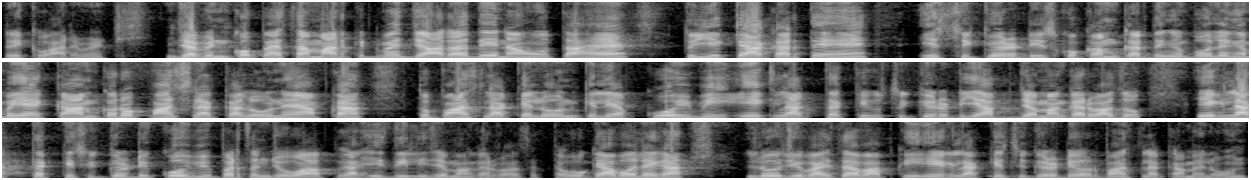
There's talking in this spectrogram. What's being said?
रिक्वायरमेंट जब इनको पैसा मार्केट में ज़्यादा देना होता है तो ये क्या करते हैं? इस सिक्योरिटीज को कम कर देंगे। बोलेंगे, भैया, एक काम करो, पाँच लाख का लोन है आपका तो पाँच लाख के लोन के लिए आप कोई भी एक लाख तक की सिक्योरिटी आप जमा करवा दो। एक लाख तक की सिक्योरिटी कोई भी पर्सन जो आपका इजीली जमा करवा सकता है। वो क्या बोलेगा, लो जी भाई साहब, आपकी एक लाख की सिक्योरिटी और पाँच लाख का मैं लोन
